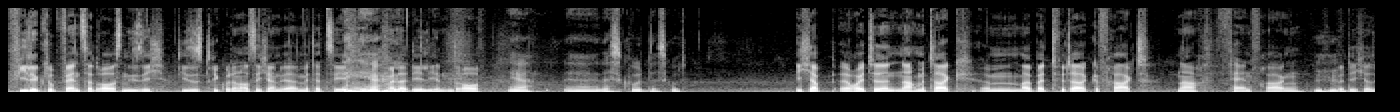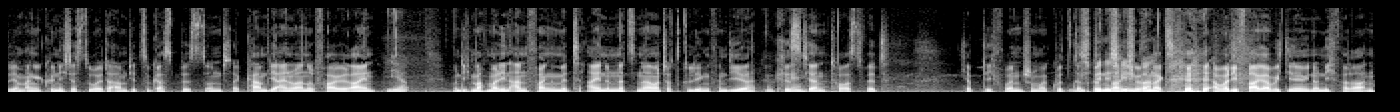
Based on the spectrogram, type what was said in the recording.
viele Clubfans da draußen, die sich dieses Trikot dann auch sichern werden mit der 10 und ja. Möller-Deli hinten drauf. Ja, äh, das ist gut, das ist gut. Ich habe äh, heute Nachmittag ähm, mal bei Twitter gefragt nach Fanfragen mhm. für dich. Also wir haben angekündigt, dass du heute Abend hier zu Gast bist und da kam die eine oder andere Frage rein. Ja. Und ich mache mal den Anfang mit einem Nationalmannschaftskollegen von dir, okay. Christian Torstvedt. Ich habe dich vorhin schon mal kurz, ganz kurz nach ihm gefragt, aber die Frage habe ich dir nämlich noch nicht verraten.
